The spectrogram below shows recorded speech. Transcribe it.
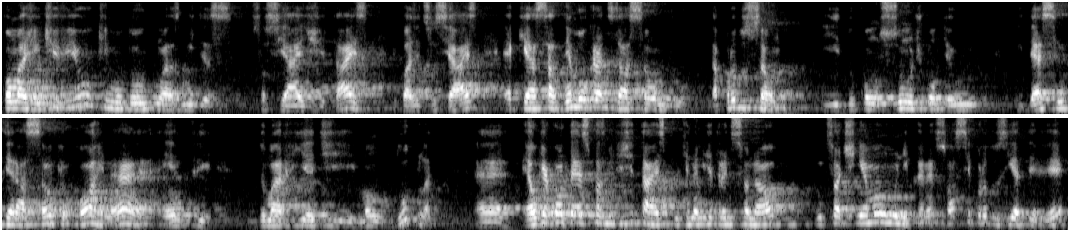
Como a gente viu, o que mudou com as mídias sociais digitais e com as redes sociais é que essa democratização do, da produção e do consumo de conteúdo e dessa interação que ocorre né, entre de uma via de mão dupla, é, é, o que acontece com as mídias digitais, porque na mídia tradicional a gente só tinha mão única, né? só se produzia TV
